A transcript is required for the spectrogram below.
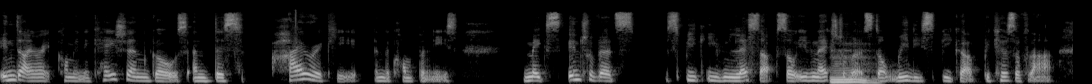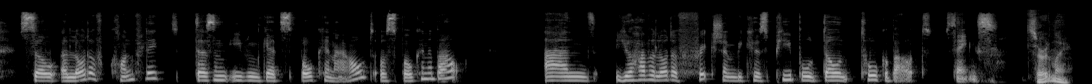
indirect communication goes and this hierarchy in the companies makes introverts speak even less up. So even extroverts mm. don't really speak up because of that. So a lot of conflict doesn't even get spoken out or spoken about. And you have a lot of friction because people don't talk about things. Certainly.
